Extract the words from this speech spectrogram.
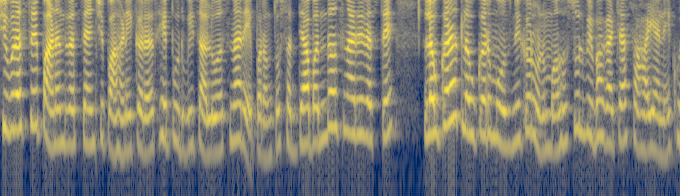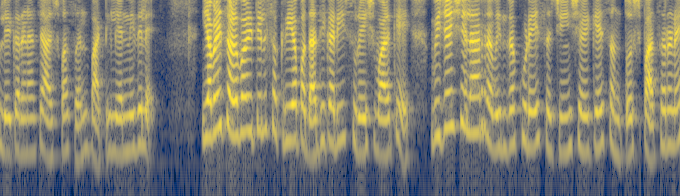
शिवरस्ते पाणंद रस्त्यांची पाहणी करत हे पूर्वी चालू असणारे परंतु सध्या बंद असणारे रस्ते लवकरात लवकर मोजणी करून महसूल विभागाच्या सहाय्याने खुले करण्याचे आश्वासन पाटील यांनी दिले. यावेळी चळवळीतील सक्रिय पदाधिकारी सुरेश वाळके विजय शेलार रवींद्र खुडे सचिन शेळके संतोष पाचरणे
